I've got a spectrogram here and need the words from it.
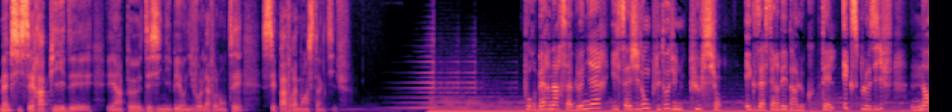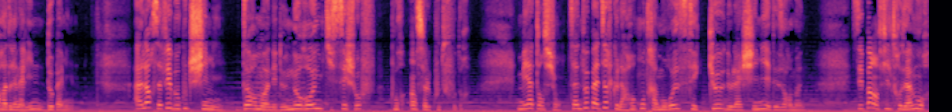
même si c'est rapide et, un peu désinhibé au niveau de la volonté, c'est pas vraiment instinctif. Pour Bernard Sablonnière, il s'agit donc plutôt d'une pulsion, exacerbée par le cocktail explosif noradrénaline-dopamine. Alors ça fait beaucoup de chimie, d'hormones et de neurones qui s'échauffent pour un seul coup de foudre. Mais attention, ça ne veut pas dire que la rencontre amoureuse c'est que de la chimie et des hormones. C'est pas un filtre d'amour.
